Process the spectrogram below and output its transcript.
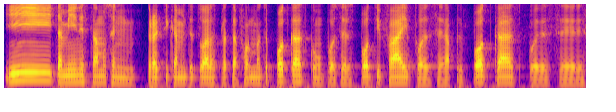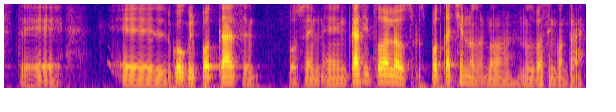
Y también estamos en prácticamente todas las plataformas de podcast, como puede ser Spotify, puede ser Apple Podcast, puede ser este el Google Podcast, pues en, casi todos los, los podcasts nos, vas a encontrar.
